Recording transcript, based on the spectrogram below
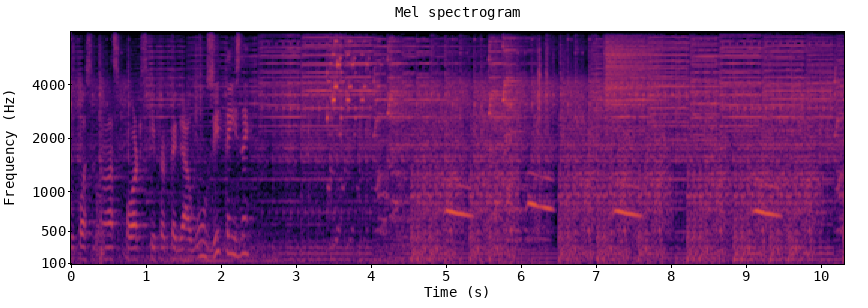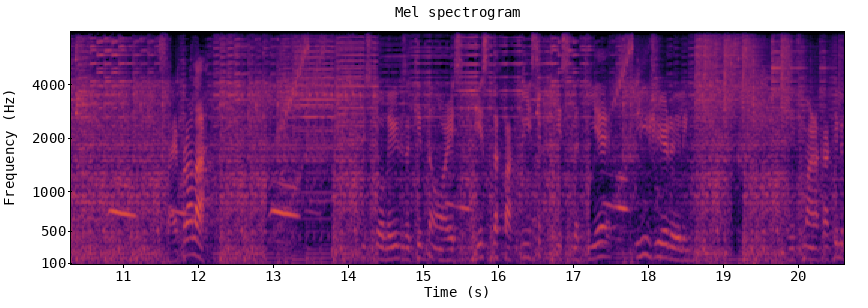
Eu posso entrar nas portas aqui para pegar alguns itens, né? Sai pra lá. Pistoleiros aqui estão. Esse, esse da faquinha, esse, esse daqui é ligeiro ele. A gente marcar que ele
